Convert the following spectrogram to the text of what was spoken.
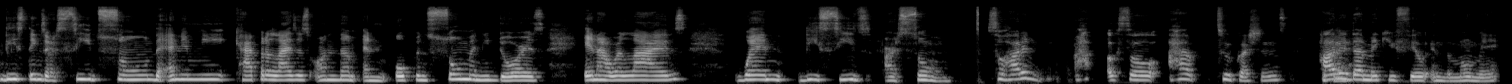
These things are seed sown. The enemy capitalizes on them and opens so many doors in our lives when these seeds are sown. So how did oh, so I have two questions. How Okay. did that make you feel in the moment?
